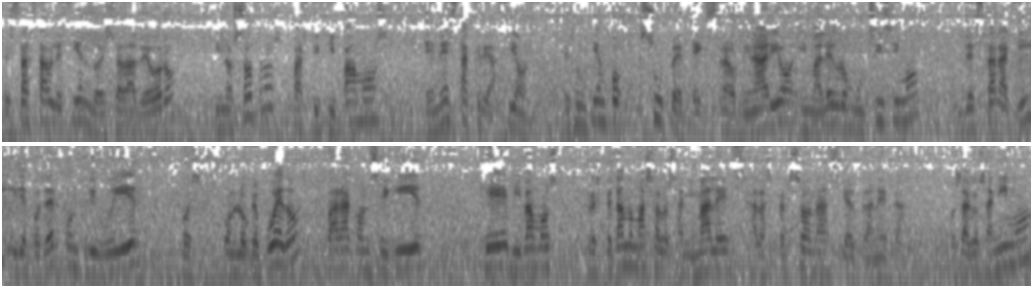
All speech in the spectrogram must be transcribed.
Se está estableciendo esa edad de oro y nosotros participamos en esta creación. Es un tiempo súper extraordinario y me alegro muchísimo de estar aquí y de poder contribuir pues con lo que puedo para conseguir que vivamos respetando más a los animales, a las personas y al planeta. O sea que os animo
